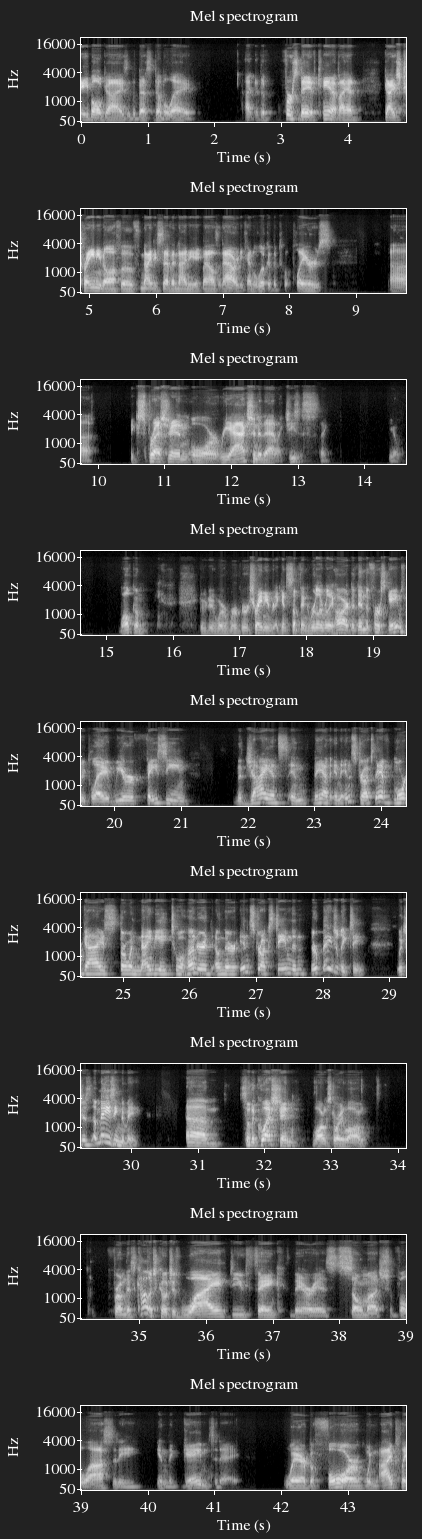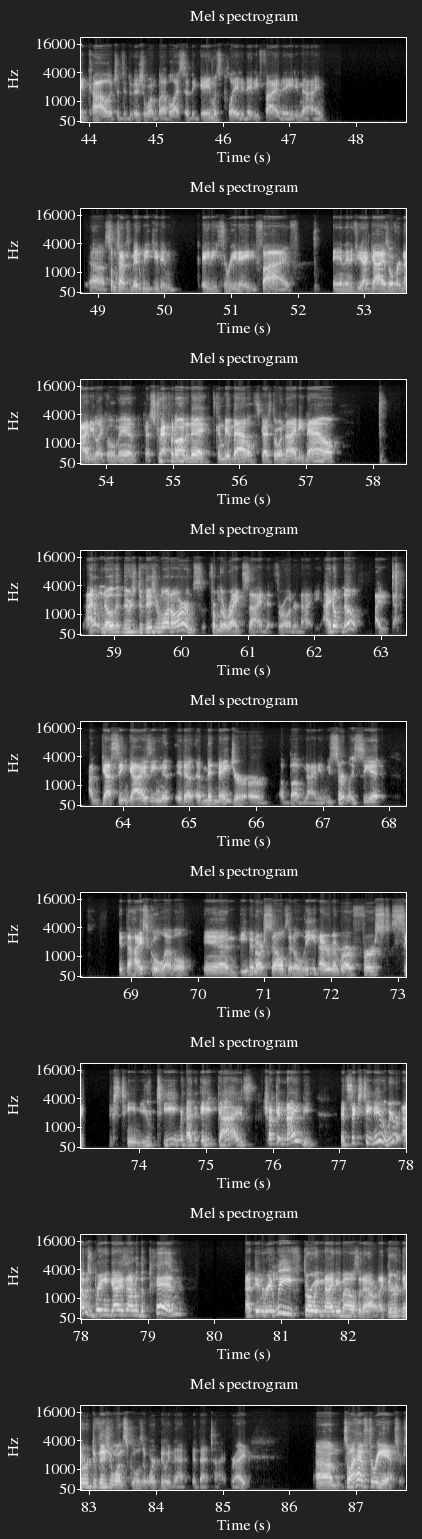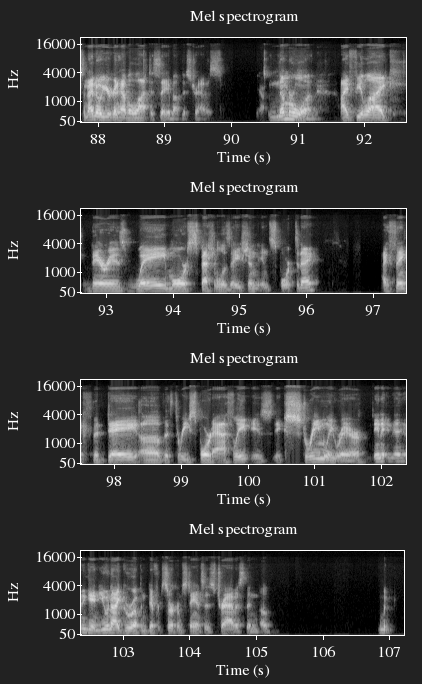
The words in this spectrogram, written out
a ball guys at the best double A. the first day of camp, I had guys training off of 97, 98 miles an hour, and you kind of look at the players' uh, expression or reaction to that, like Jesus, like you know, welcome. We're, we're, we're training against something really, really hard. But then the first games we play, we are facing the Giants and they have in Instructs, they have more guys throwing 98 to 100 on their Instructs team than their Major League team, which is amazing to me. Um, so the question, long story long, from this college coach is why do you think there is so much velocity in the game today? Where before, when I played college at the Division One level, I said the game was played at 85 to 89. Uh, sometimes midweek, even 83 to 85. And then if you had guys over 90, you're like, oh man, got to strap it on today. It's going to be a battle. This guy's throwing 90. Now, I don't know that there's Division One arms from the right side that throw under 90. I don't know. I, I'm guessing guys even at, a, a mid major are above 90. And we certainly see it at the high school level. And even ourselves at elite, I remember our first 16U team had eight guys chucking 90 at 16U. We were, I was bringing guys out of the pen in relief throwing 90 miles an hour. Like there, there were Division One schools that weren't doing that at that time, right? Um, so I have three answers, and I know you're going to have a lot to say about this, Travis. Number one, I feel like there is way more specialization in sport today. I think the day of the three sport athlete is extremely rare. And, and again, you and I grew up in different circumstances, Travis, than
